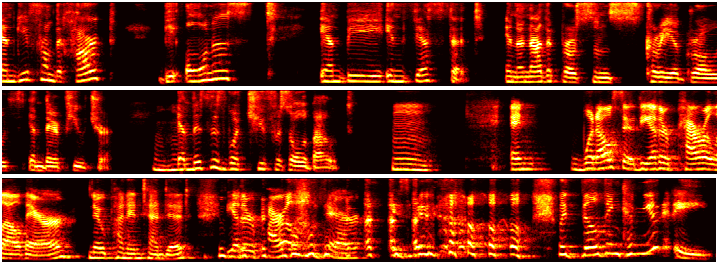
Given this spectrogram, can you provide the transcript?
And give from the heart, be honest, and be invested in another person's career growth and their future. Mm-hmm. And this is what Chief is all about. Mm. And what also the other parallel there no pun intended the other parallel there is with, with building community.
